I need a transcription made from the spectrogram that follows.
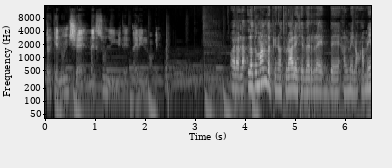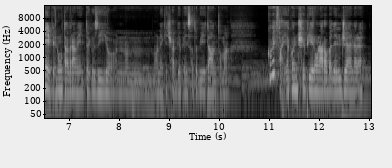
perché non c'è nessun limite ai rinnovi. Ora, la, la, domanda più naturale che verrebbe, almeno a me è venuta veramente così, io non, non, è che ci abbia pensato più di tanto, ma come fai a concepire una roba del genere?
